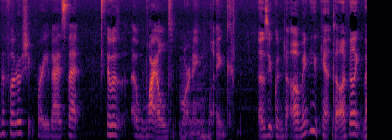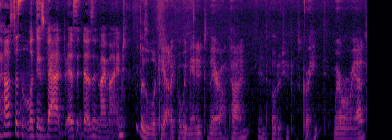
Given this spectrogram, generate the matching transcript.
the photo shoot for you guys, but it was a wild morning. Like, as you can tell, oh, maybe you can't tell. I feel like the house doesn't look as bad as it does in my mind. It was a little chaotic, but we made it to there on time, and the photo shoot was great. Where were we at?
